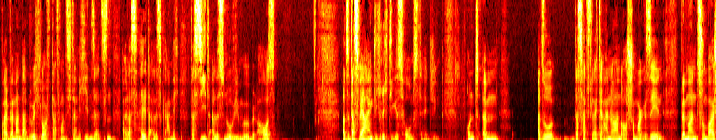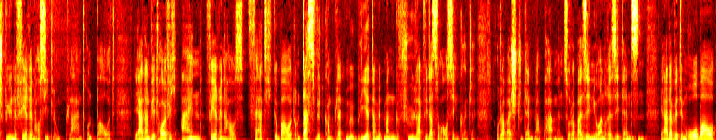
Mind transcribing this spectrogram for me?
weil wenn man da durchläuft, darf man sich da nicht hinsetzen, weil das hält alles gar nicht. Das sieht alles nur wie Möbel aus. Also das wäre eigentlich richtiges Homestaging. Und ähm, also das hat vielleicht der eine oder andere auch schon mal gesehen. Wenn man zum Beispiel eine Ferienhaussiedlung plant und baut, ja, dann wird häufig ein Ferienhaus fertig gebaut und das wird komplett möbliert, damit man ein Gefühl hat, wie das so aussehen könnte. Oder bei Studentenapartments oder bei Seniorenresidenzen. Ja, da wird im Rohbau,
